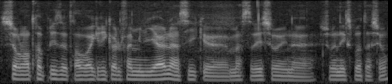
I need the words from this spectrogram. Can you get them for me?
sur l'entreprise de travaux agricoles familiales ainsi que m'installer sur une, euh, sur une exploitation.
